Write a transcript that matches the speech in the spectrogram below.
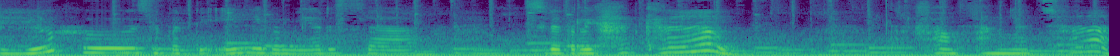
Yuhu, seperti ini pemirsa Sudah terlihat kan? Terfang-fang nyata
